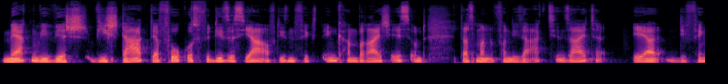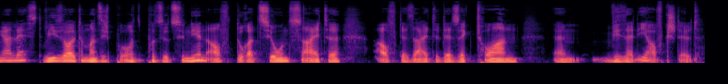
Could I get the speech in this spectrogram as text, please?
merken, wie wir, wie stark der Fokus für dieses Jahr auf diesen Fixed-Income-Bereich ist und dass man von dieser Aktienseite eher die Finger lässt. Wie sollte man sich positionieren auf Durationsseite, auf der Seite der Sektoren? Ähm, wie seid ihr aufgestellt?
